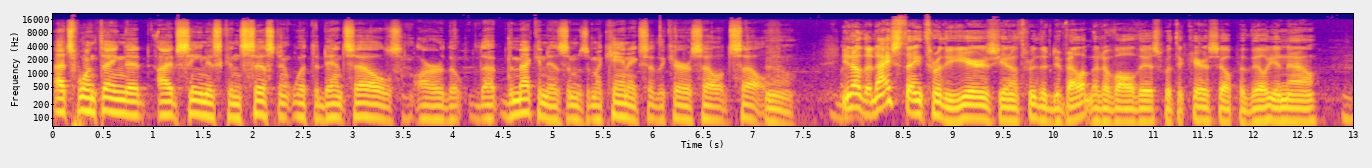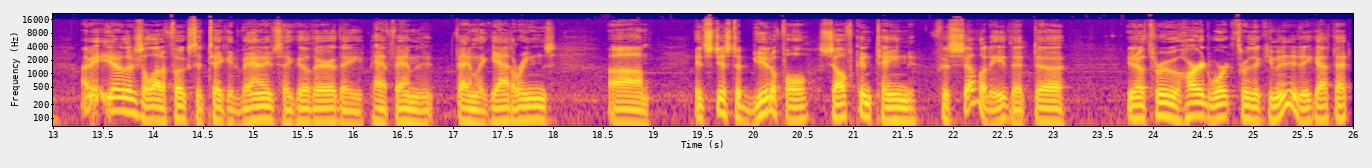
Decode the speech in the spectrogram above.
that's one thing that I've seen is consistent with the Dentzels are the the, the mechanisms, the mechanics of the carousel itself. You know, the nice thing through the years, you know, through the development of all this with the Carousel Pavilion now, I mean, you know, there's a lot of folks that take advantage. They go there, they have family family gatherings. Um, it's just a beautiful, self-contained facility that, uh, you know, through hard work through the community, got that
